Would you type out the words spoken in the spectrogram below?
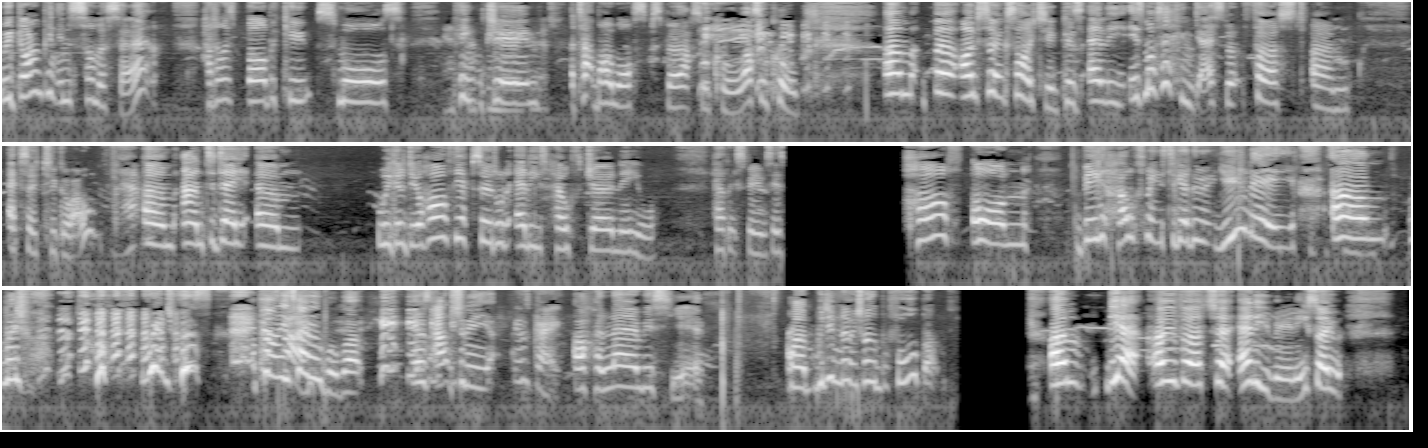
We're glamping in Somerset. Had a nice barbecue, s'mores, Yes, pink that's been very gin. attacked by wasps, but that's all cool. That's all cool. Um, but I'm so excited because Ellie is my second guest, but first um, episode to go out. Yeah. Um, and today um, we're going to do half the episode on Ellie's health journey or health experiences, half on being housemates together at uni, um, which which was apparently terrible, but it was actually It was great. a hilarious year. Um, we didn't know each other before, but um, yeah, over to Ellie really. So,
